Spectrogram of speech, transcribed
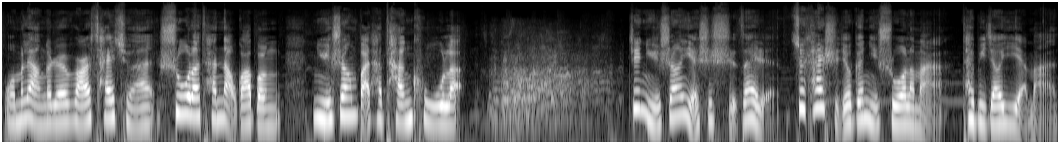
我们两个人玩猜拳，输了弹脑瓜崩，女生把他弹哭了。”这女生也是实在人，最开始就跟你说了嘛，她比较野蛮。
